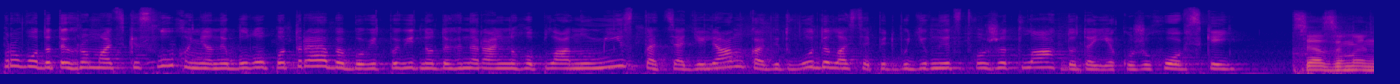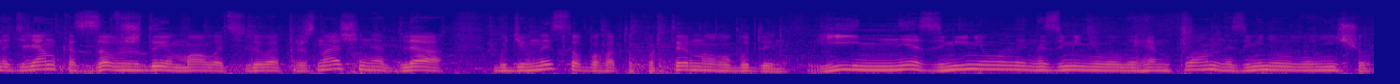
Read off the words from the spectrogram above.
Проводити громадські слухання не було потреби, бо відповідно до генерального плану міста ця ділянка відводилася під будівництво житла, додає Кожуховський. Ця земельна ділянка завжди мала цільове призначення для будівництва багатоквартирного будинку. Її не змінювали, не змінювали генплан, не змінювали нічого.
